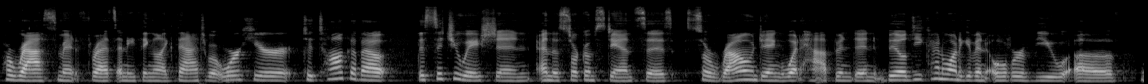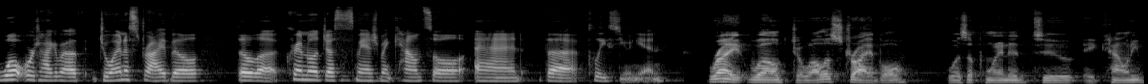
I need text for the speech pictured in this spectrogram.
harassment, threats, anything like that, but we're here to talk about the situation and the circumstances surrounding what happened. And Bill, do you kind of want to give an overview of what we're talking about? Joella Striebel, the Criminal Justice Management Council, and the police union. Right. Well, Joella Striebel was appointed to a county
